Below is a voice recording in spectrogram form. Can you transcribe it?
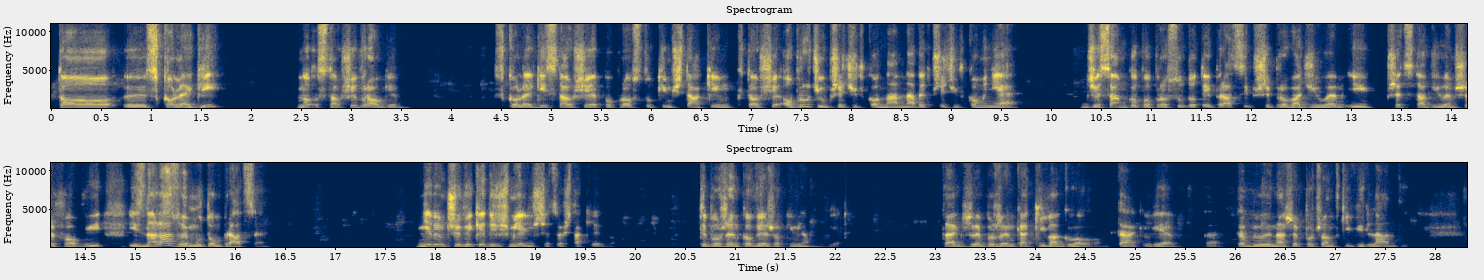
to z kolegi no, stał się wrogiem. Z kolegi stał się po prostu kimś takim, kto się obrócił przeciwko nam, nawet przeciwko mnie. Gdzie sam go po prostu do tej pracy przyprowadziłem i przedstawiłem szefowi i znalazłem mu tą pracę. Nie wiem, czy wy kiedyś mieliście coś takiego. Ty, Bożenko, wiesz, o kim ja mówię. Także Bożenka kiwa głową. Tak, wiem. Tak. To były nasze początki w Irlandii.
